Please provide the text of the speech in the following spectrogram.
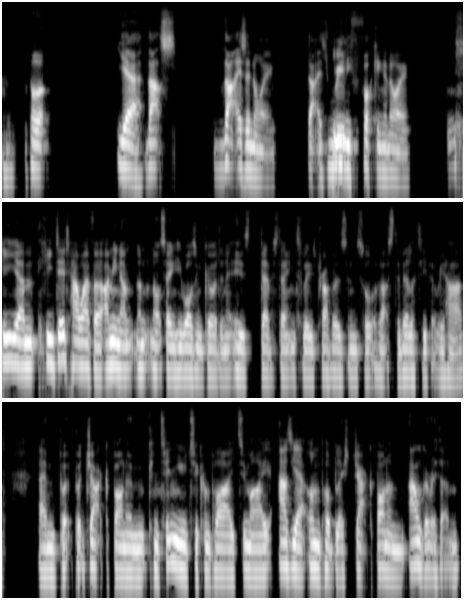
but yeah, that's that is annoying. That is really he, fucking annoying. He um he did, however. I mean, I'm, I'm, not saying he wasn't good, and it is devastating to lose Travers and sort of that stability that we had. Um, but but Jack Bonham continued to comply to my as yet unpublished Jack Bonham algorithm,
